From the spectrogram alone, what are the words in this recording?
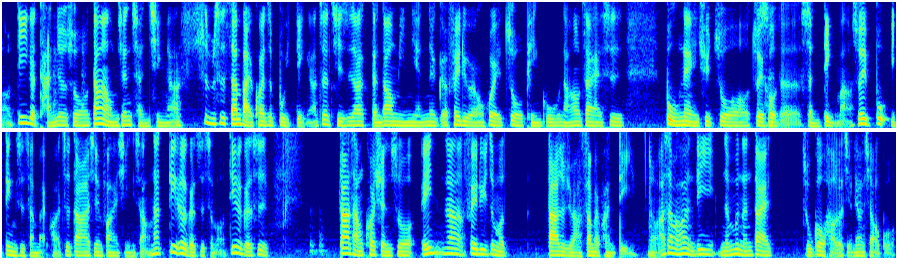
哦。第一个谈就是说，当然我们先澄清啊，是不是三百块这不一定啊。这其实要等到明年那个费率委员会做评估，然后再是部内去做最后的审定嘛。所以不一定是三百块，这大家先放在心上。那第二个是什么？第二个是大家常 question 说，诶，那费率这么，大家就觉得三百块很低啊，三百块很低，能不能带足够好的减量效果，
